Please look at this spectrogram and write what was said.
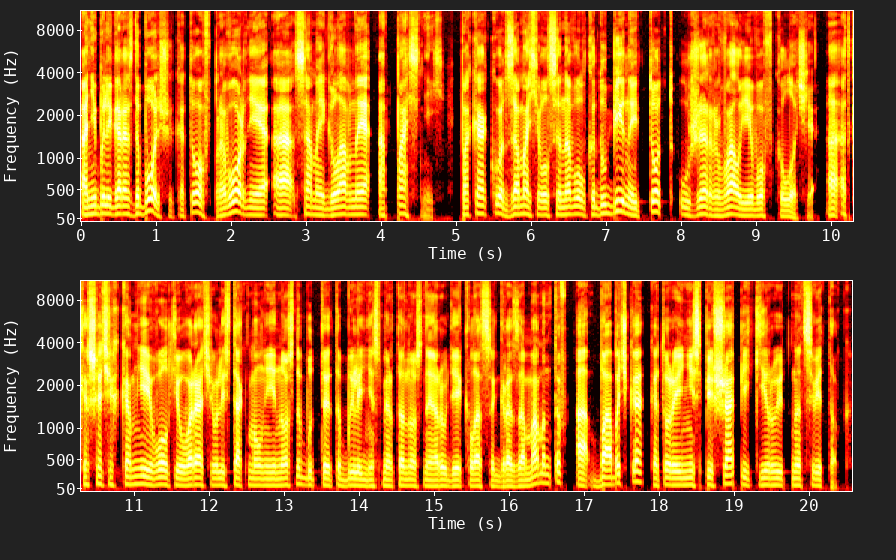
Они были гораздо больше котов, проворнее, а самое главное — опасней. Пока кот замахивался на волка дубиной, тот уже рвал его в клочья. А от кошачьих камней волки уворачивались так молниеносно, будто это были не смертоносные орудия класса гроза мамонтов, а бабочка, которая не спеша пикирует на цветок.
